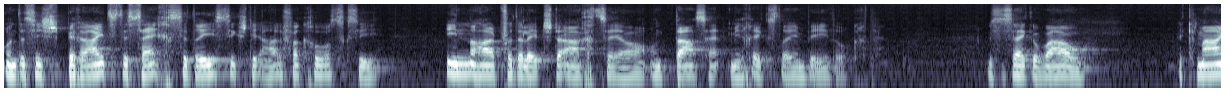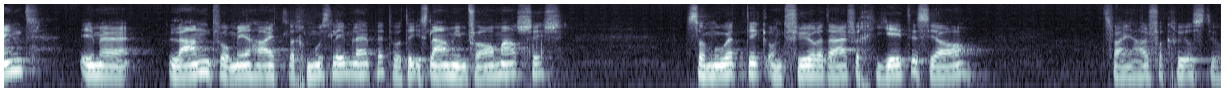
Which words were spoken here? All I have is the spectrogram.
Und es ist bereits der 36. Alpha-Kurs innerhalb der letzten 18 Jahre. Und das hat mich extrem beeindruckt. Ich muss sagen, wow, eine Gemeinde in einem Land, wo mehrheitlich Muslim leben, wo der Islam im Vormarsch ist, so mutig und führen einfach jedes Jahr zwei Alpha-Kurs durch.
